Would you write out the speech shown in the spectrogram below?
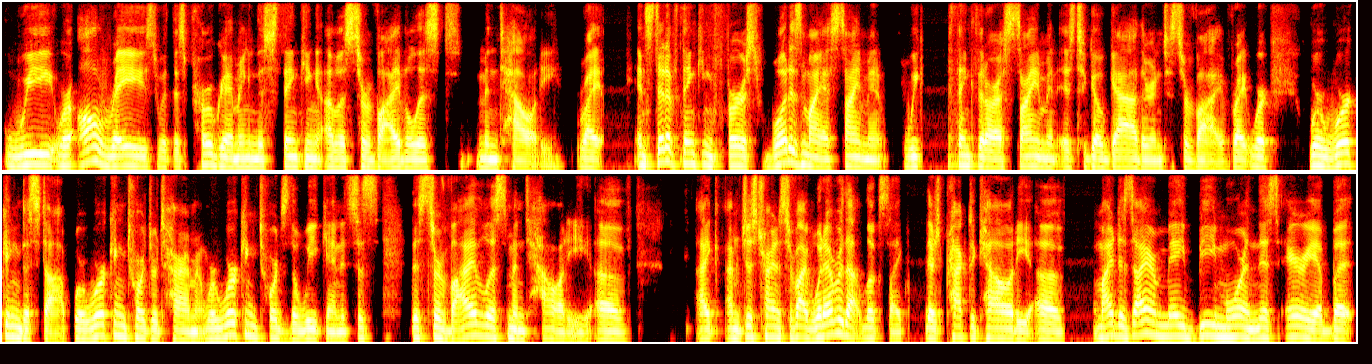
we were all raised with this programming this thinking of a survivalist mentality right? Instead of thinking first what is my assignment? We think that our assignment is to go gather and to survive right? We're we're working to stop. We're working towards retirement. We're working towards the weekend. It's just this survivalist mentality of I, i'm just trying to survive whatever that looks like. There's practicality of my desire may be more in this area but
